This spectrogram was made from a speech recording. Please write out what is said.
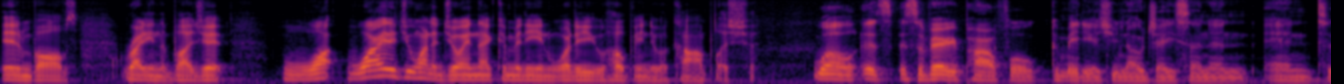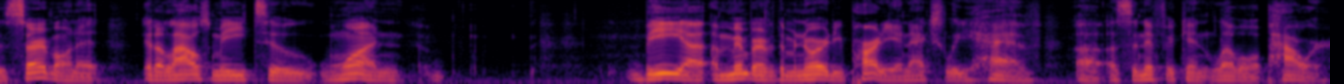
it involves writing the budget. What, why did you want to join that committee, and what are you hoping to accomplish? Well, it's it's a very powerful committee, as you know, Jason, and and to serve on it it allows me to one be a, a, member of the minority party and actually have uh, a significant level of power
